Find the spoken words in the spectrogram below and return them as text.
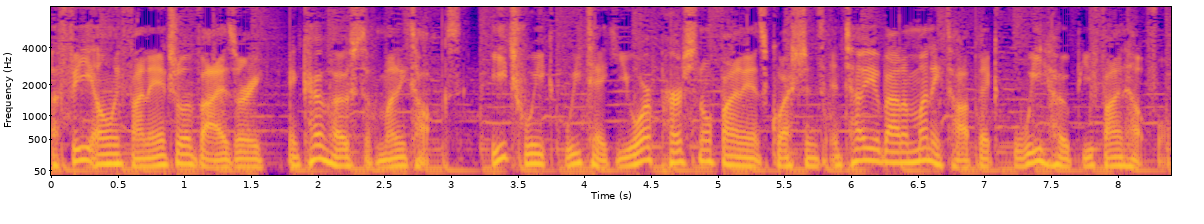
a fee only financial advisory and co host of Money Talks. Each week, we take your personal finance questions and tell you about a money topic we hope you find helpful.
